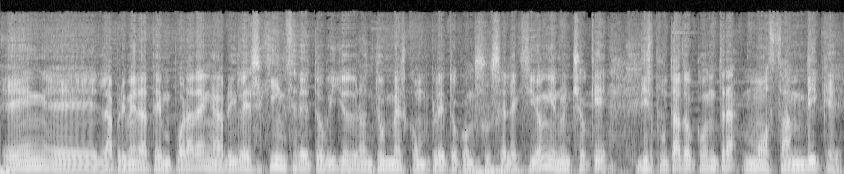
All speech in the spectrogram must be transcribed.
en eh, la primera temporada, en abril es 15 de tobillo durante un mes completo con su selección y en un choque disputado contra Mozambique.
